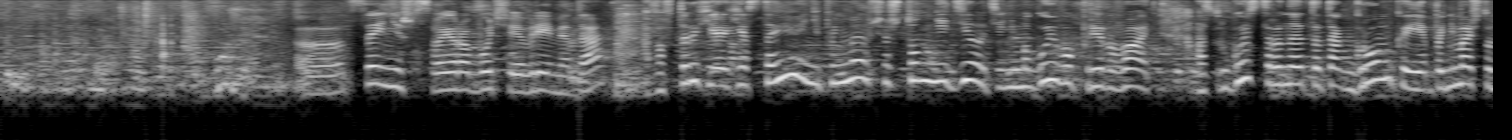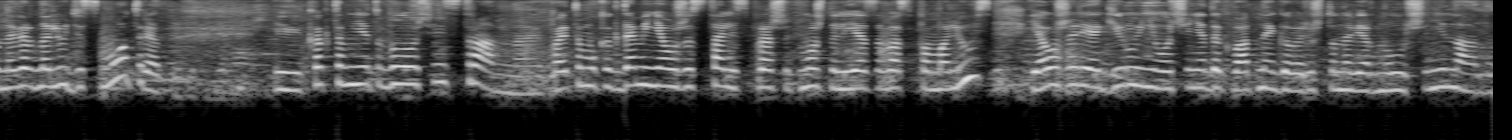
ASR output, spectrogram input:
ценишь свое рабочее время, да? А во-вторых, я, я стою и не понимаю вообще, что мне делать, я не могу его прервать. А с другой стороны, это так громко, и я понимаю, что, наверное, люди смотрят. И как-то мне это было очень странно. Поэтому, когда меня уже стали спрашивать, можно ли я за вас помолюсь, я уже реагирую не очень адекватно и говорю, что, наверное, лучше не надо.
